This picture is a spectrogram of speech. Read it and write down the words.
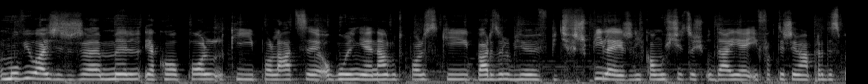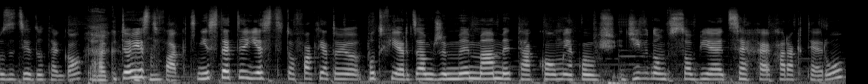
mówiłaś, że my jako Polki, Polacy, ogólnie naród polski bardzo lubimy wbić w szpilę, jeżeli komuś się coś udaje i faktycznie ma predyspozycję do tego. Tak. I to jest fakt. Niestety jest to fakt, ja to potwierdzam, że my mamy taką jakąś dziwną w sobie cechę charakteru,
